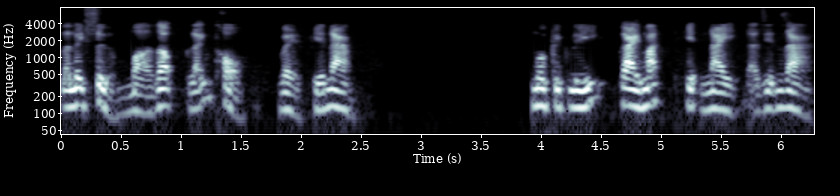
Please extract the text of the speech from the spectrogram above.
là lịch sử mở rộng lãnh thổ về phía Nam. Một kịch lý gai mắt hiện nay đã diễn ra.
